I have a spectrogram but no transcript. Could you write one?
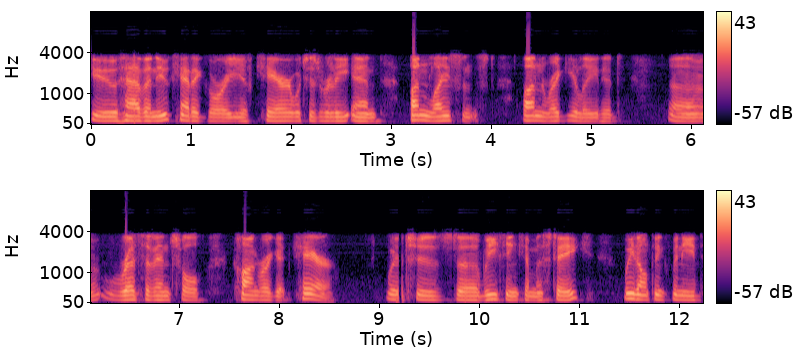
to have a new category of care, which is really an unlicensed, unregulated uh, residential congregate care, which is, uh, we think, a mistake. We don't think we need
